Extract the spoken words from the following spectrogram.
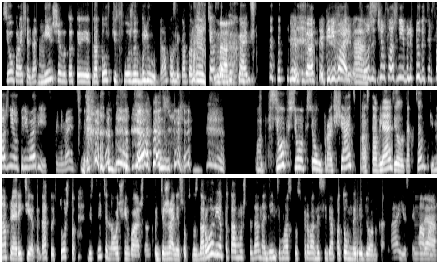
все упрощать, да? Mm. меньше вот этой готовки сложных блюд, да, после которых сейчас да. отдыхать. Да, и переваривать. А, чем сложнее блюдо, тем сложнее его переварить, понимаете? Опять же. Вот все, все, все упрощать, оставлять, делать акцент на приоритеты, да, то есть то, что действительно очень важно. Поддержание, собственно, здоровья, потому что, да, наденьте маску сперва на себя, потом на ребенка, да, если мама да.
